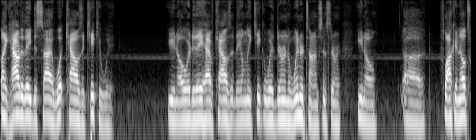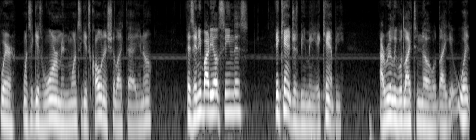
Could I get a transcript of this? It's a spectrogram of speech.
Like, how do they decide what cows to kick it with? You know, or do they have cows that they only kick it with during the wintertime since they're, you know, uh, flocking elsewhere once it gets warm and once it gets cold and shit like that, you know? Has anybody else seen this? It can't just be me. It can't be. I really would like to know, like, what,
